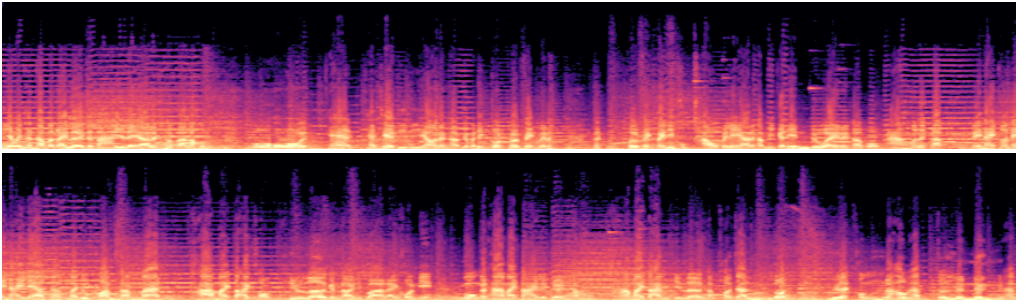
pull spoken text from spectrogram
นี่ยังไม่ทันทำอะไรเลยจะตายอยู่แล้วนะครับอารมณ์โอ้โห แค่แค่เชทีเดียวนะครับ ยังไม่ได้กดเพอร์เฟกเลยนะเพอร์เฟกไปที่คุกเข่าไปแล้วนะครับ มีกระเด็นด้วยนะครับผมเอาเลยครับไหนๆก็ไหนๆแล้วครับ มาดูความสามารถท่าไม้ตายของคิลเลอร์กันหน่อยดีกว่าหลายคนนี่งงกับท่าไม้ตายเลือเกินครับท่าไม้ตายของคิลเลอร์ครับเขาจะลดเลือดของเราครับ จนเหลือหนึ่งครับ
